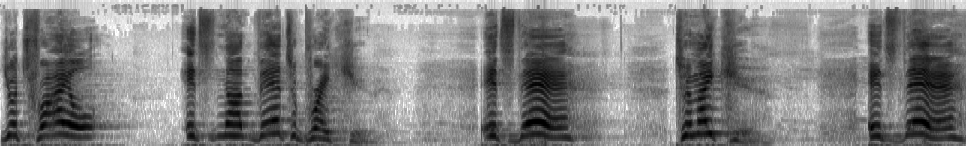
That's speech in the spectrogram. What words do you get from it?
Your trial it's not there to break you, it's there to make you. It's there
